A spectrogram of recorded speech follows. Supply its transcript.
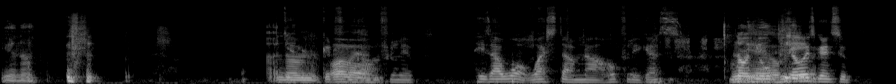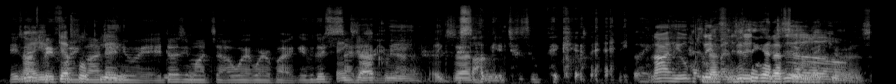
You know. and yeah, um, good Oh, for man. Phillips. He's at what West Ham now. Hopefully, he gets. no, Yeah, he'll he'll He's play. always going to. He's Nah, going to he'll play for definitely England play. anyway. It doesn't matter where wherever. If he goes to Saudi Exactly, Arabia, exactly. Southgate just will pick him anyway. Nah, he'll play, man. He's do you a, think he's, Henderson will make a, Euros?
